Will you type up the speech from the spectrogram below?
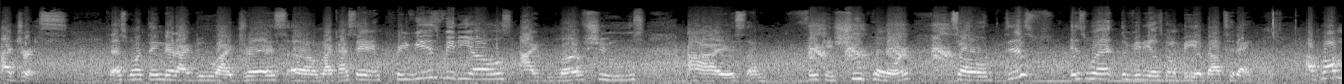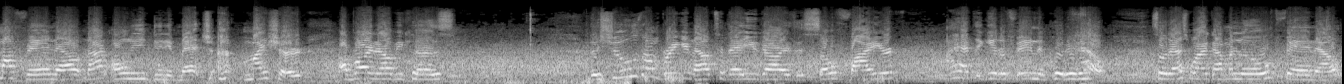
I dress. That's one thing that I do. I dress. Um, like I said in previous videos, I love shoes. I am freaking shoe porn. So this is what the video is gonna be about today. I brought my fan out. Not only did it match my shirt, I brought it out because the shoes I'm bringing out today, you guys, is so fire. I had to get a fan to put it out. So that's why I got my little fan out.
